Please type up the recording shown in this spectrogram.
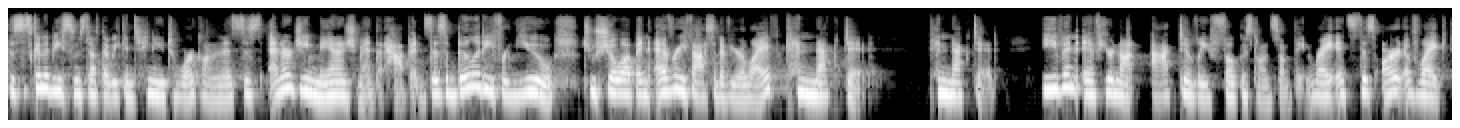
this is going to be some stuff that we continue to work on. And it's this energy management that happens, this ability for you to show up in every facet of your life connected, connected even if you're not actively focused on something, right? It's this art of like,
